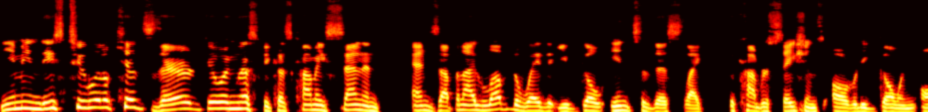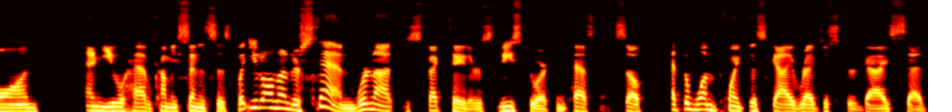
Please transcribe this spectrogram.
you mean these two little kids, they're doing this because Kami-sen ends up, and I love the way that you go into this, like the conversation's already going on, and you have Kami-sen says, but you don't understand. We're not spectators. These two are contestants. So at the one point, this guy, register guy, said,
